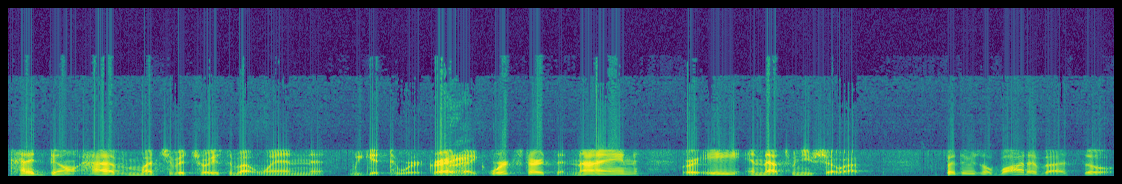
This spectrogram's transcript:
kind of don't have much of a choice about when we get to work, right? Right. Like work starts at nine or eight, and that's when you show up. But there's a lot of us. So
